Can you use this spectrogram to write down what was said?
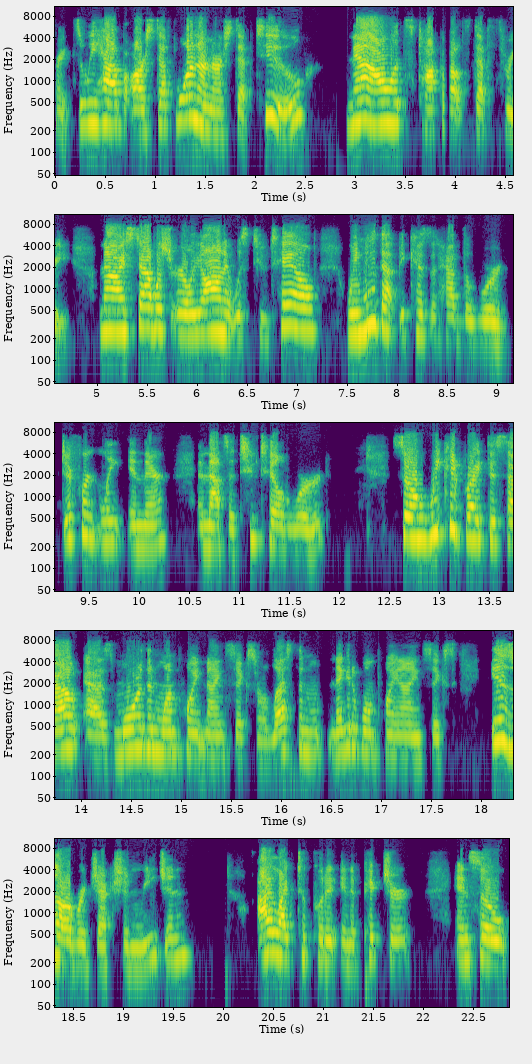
Right, so we have our step one and our step two. Now let's talk about step three. Now I established early on it was two-tailed. We knew that because it had the word differently in there, and that's a two-tailed word. So we could write this out as more than 1.96 or less than negative 1.96 is our rejection region. I like to put it in a picture. And so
